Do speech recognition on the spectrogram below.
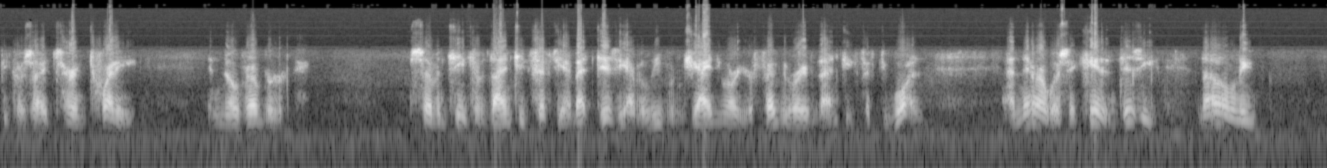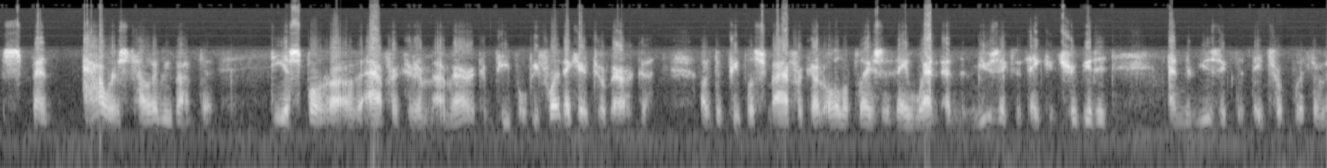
because I turned 20 in November 17th of 1950. I met Dizzy, I believe, in January or February of 1951. And there I was a kid, and Dizzy not only spent hours telling me about the diaspora of African American people before they came to America, of the peoples from Africa and all the places they went, and the music that they contributed, and the music that they took with them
